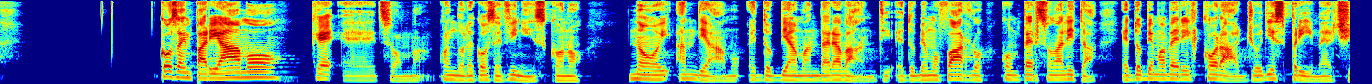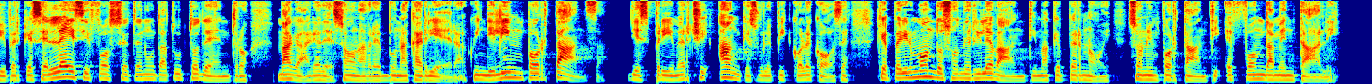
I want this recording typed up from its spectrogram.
Cosa impariamo? Che eh, insomma quando le cose finiscono noi andiamo e dobbiamo andare avanti e dobbiamo farlo con personalità e dobbiamo avere il coraggio di esprimerci perché se lei si fosse tenuta tutto dentro magari adesso non avrebbe una carriera. Quindi l'importanza di esprimerci anche sulle piccole cose che per il mondo sono irrilevanti ma che per noi sono importanti e fondamentali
